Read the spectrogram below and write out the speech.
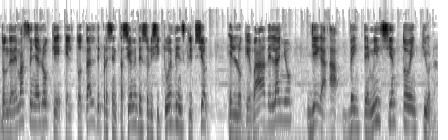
donde además señaló que el total de presentaciones de solicitudes de inscripción en lo que va del año llega a 20.121.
